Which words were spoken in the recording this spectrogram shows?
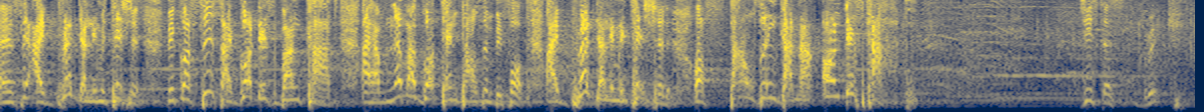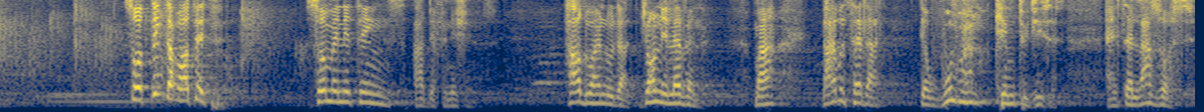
and say, I break the limitation because since I got this bank card, I have never got 10,000 before. I break the limitation of 1,000 Ghana on this card. Jesus, break. So think about it. So many things are definitions. How do I know that? John 11 Ma, Bible said that the woman came to Jesus and said, Lazarus,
